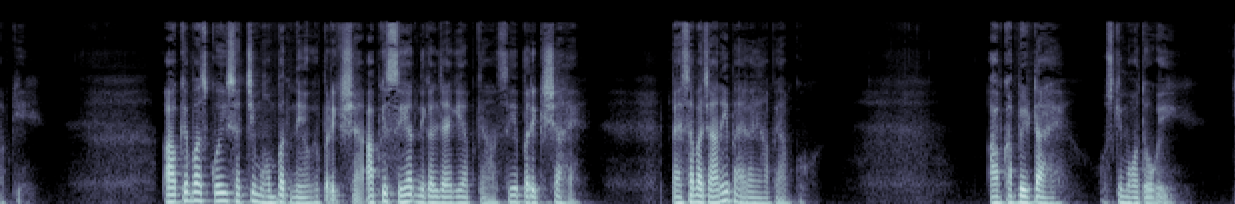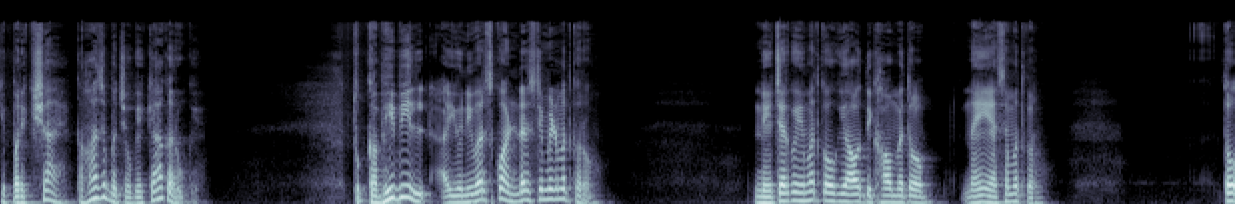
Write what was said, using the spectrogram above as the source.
आपकी। आपके पास कोई सच्ची मोहब्बत नहीं होगी परीक्षा, आपकी सेहत निकल जाएगी आपके हाथ से, ये परीक्षा है। पैसा बचा नहीं पाएगा यहाँ पे आपको। आपका बेटा है, उसकी मौत हो गई, ये परीक्षा है, कहाँ से बचोगे, क्या करोगे? तो कभी भी यूनिवर्स को अंडर एस्टिमेट मत करो। नेचर को ये मत कहो कि आओ दिखाओ, मैं तो अब नहीं, ऐसे मत करो। तो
